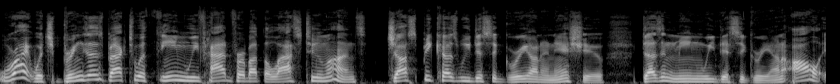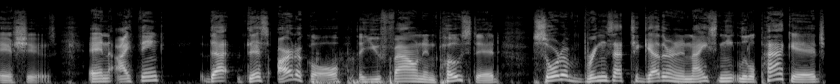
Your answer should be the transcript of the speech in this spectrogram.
Right, which brings us back to a theme we've had for about the last 2 months. Just because we disagree on an issue doesn't mean we disagree on all issues. And I think that this article that you found and posted sort of brings that together in a nice, neat little package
